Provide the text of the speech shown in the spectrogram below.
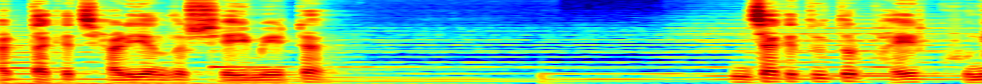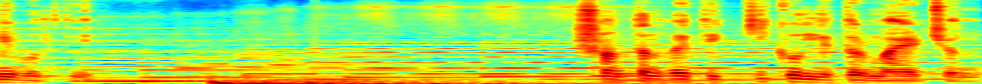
আর তাকে ছাড়িয়ে আনলো সেই মেয়েটা, যাকে তুই তোর ভাইয়ের খুনি বলতি। সন্তান হয়ে তুই কি করলি তোর মায়ের জন্য?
